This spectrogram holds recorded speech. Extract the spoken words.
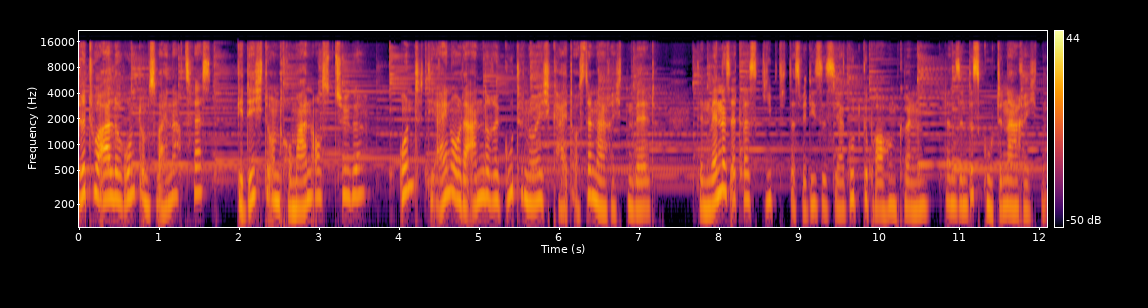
Rituale rund ums Weihnachtsfest, Gedichte und Romanauszüge und die eine oder andere gute Neuigkeit aus der Nachrichtenwelt. Denn wenn es etwas gibt, das wir dieses Jahr gut gebrauchen können, dann sind es gute Nachrichten.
